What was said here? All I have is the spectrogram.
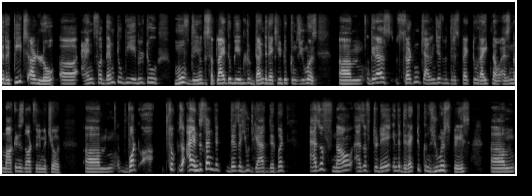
the repeats are low and for them to be able to move the you know the supply to be able to done directly to consumers um, there are certain challenges with respect to right now, as in the market is not very mature. Um, what so, so I understand that there's a huge gap there, but as of now, as of today, in the direct to consumer space, um,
